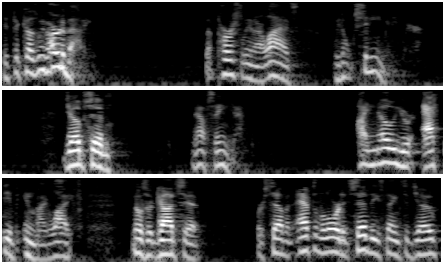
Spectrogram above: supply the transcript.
It's because we've heard about Him. But personally in our lives, we don't see Him anywhere. Job said, Now I've seen you. I know you're active in my life. Notice what God said. Verse 7. After the Lord had said these things to Job,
